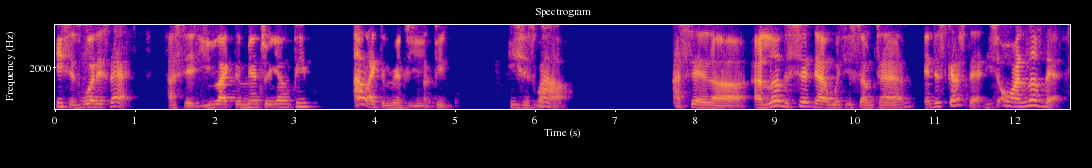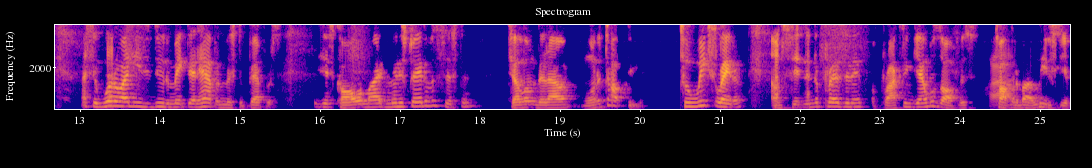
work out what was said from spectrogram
He says, "What is that?" I said, "You like to mentor young people? I like to mentor young people." He says, "Wow." I said, uh, I'd love to sit down with you sometime and discuss that. He said, Oh, I love that. I said, What do I need to do to make that happen, Mr. Peppers? He just call my administrative assistant, tell him that I want to talk to you. Two weeks later, I'm sitting in the president of Procter & Gamble's office talking about leadership,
